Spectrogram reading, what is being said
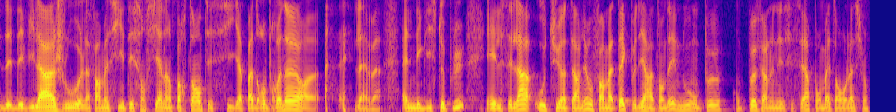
des villages où la pharmacie est essentielle, importante, et s'il n'y a pas de repreneur, elle, n'existe plus. Et c'est là où tu interviens, où Pharmatech peut dire, attendez, nous, on peut, on peut faire le nécessaire pour mettre en relation.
